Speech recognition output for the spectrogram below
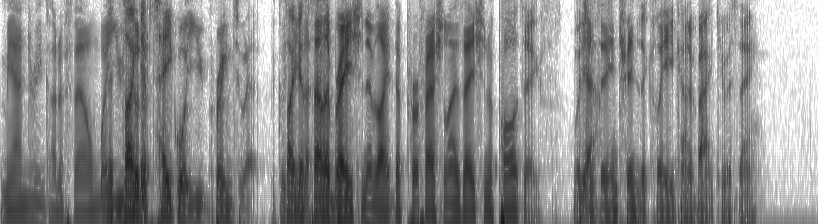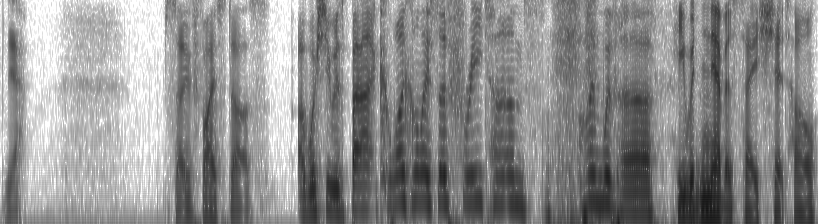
meandering kind of film where It's you like sort a- of take what you bring to it. Because It's like a let it- celebration of like the professionalization of politics, which Yeah. is an intrinsically kind of vacuous thing. Yeah. So five stars. I wish he was back. Why can't they serve free terms? I'm with her. He would never say shithole.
